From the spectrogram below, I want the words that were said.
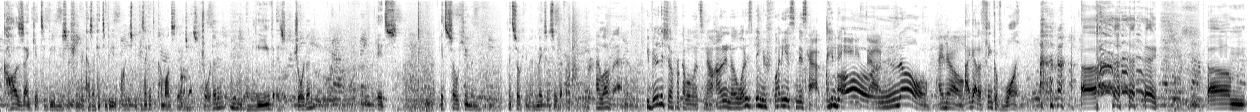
because I get to be a musician, because I get to be an artist, because I get to come on stage as Jordan mm-hmm. and leave as Jordan. It's it's so human. It's so human. It makes it so different. I love that. You've been in the show for a couple months now. I want to know what has been your funniest mishap in the Hadestown. Oh no! I know. I gotta think of one. Uh, um,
